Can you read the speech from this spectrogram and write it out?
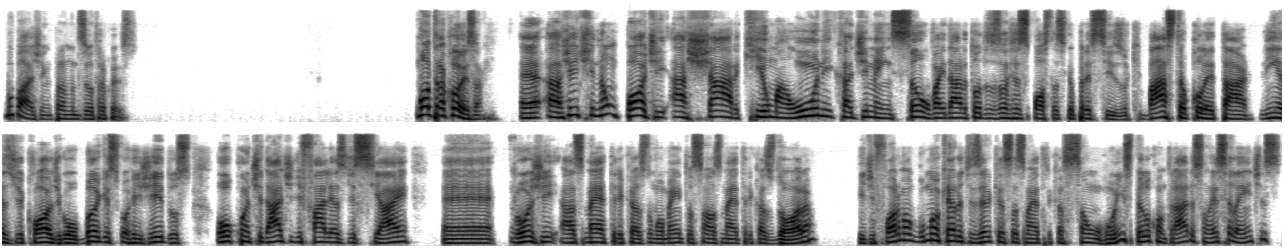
bobagem, para não dizer outra coisa. Uma outra coisa, é, a gente não pode achar que uma única dimensão vai dar todas as respostas que eu preciso, que basta eu coletar linhas de código ou bugs corrigidos ou quantidade de falhas de CI é, hoje, as métricas no momento são as métricas DORA, e de forma alguma eu quero dizer que essas métricas são ruins, pelo contrário, são excelentes.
